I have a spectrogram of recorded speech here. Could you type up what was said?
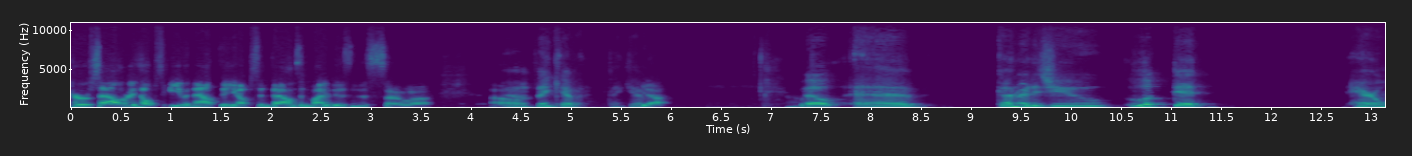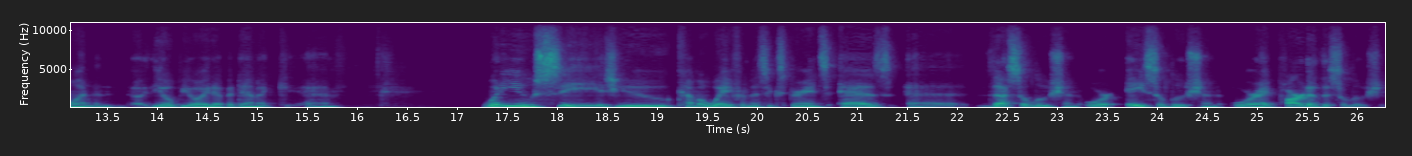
her salary helps even out the ups and downs in my business. So, uh, uh, Uh, thank heaven. Thank heaven. yeah. Well, uh, Conrad, as you looked at heroin and uh, the opioid epidemic, um, what do you see as you come away from this experience as uh, the solution or a solution or a part of the solution?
